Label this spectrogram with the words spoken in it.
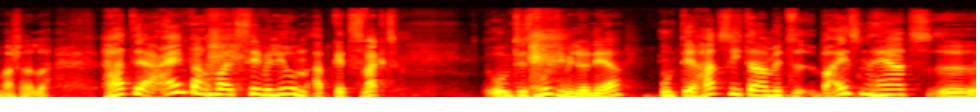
Maschallah. Hat er einfach mal 10 Millionen abgezwackt und ist Multimillionär. Und der hat sich da mit Weißenherz, äh,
